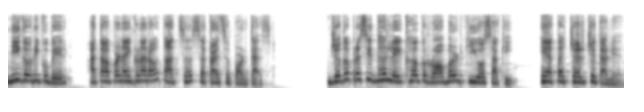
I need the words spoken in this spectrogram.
मी गौरी कुबेर. आता आपण ऐकणार आहोत आजचं सकाळचं पॉडकास्ट जगप्रसिद्ध लेखक रॉबर्ट कियोसाकी हे आता चर्चेत आले आहेत.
